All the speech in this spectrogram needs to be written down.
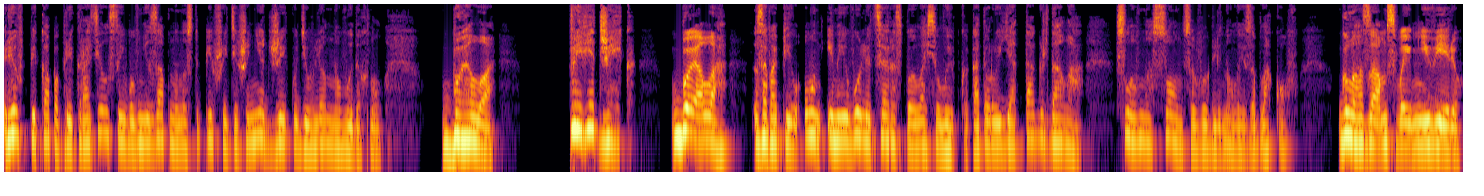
Рев пикапа прекратился, и во внезапно наступившей тишине Джейк удивленно выдохнул. «Белла!» «Привет, Джейк!» «Белла!» Завопил он, и на его лице расплылась улыбка, которую я так ждала, словно солнце выглянуло из облаков. «Глазам своим не верю!»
